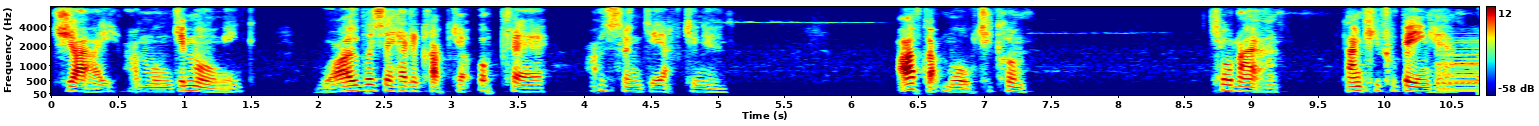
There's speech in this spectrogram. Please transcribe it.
Jay on Monday morning? Why was the helicopter up there on Sunday afternoon? I've got more to come. Till later. Thank you for being here.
